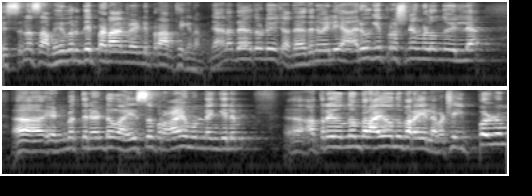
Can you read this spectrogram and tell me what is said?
ബിസിനസ് അഭിവൃദ്ധിപ്പെടാൻ വേണ്ടി പ്രാർത്ഥിക്കണം. ഞാൻ അദ്ദേഹത്തോട് ചോദിച്ചു അദ്ദേഹത്തിന് വലിയ ആരോഗ്യ പ്രശ്നങ്ങളൊന്നുമില്ല എൺപത്തിരണ്ട് വയസ്സ് പ്രായമുണ്ടെങ്കിലും അത്രയൊന്നും പ്രായമൊന്നും പറയില്ല. പക്ഷേ ഇപ്പോഴും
